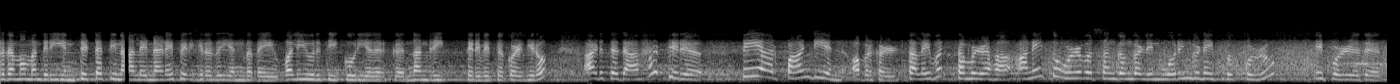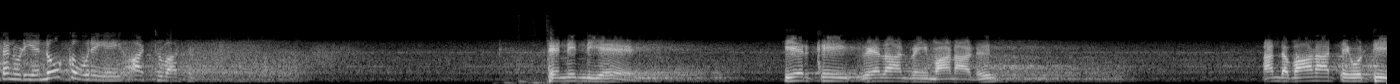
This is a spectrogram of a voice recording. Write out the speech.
பிரதம மந்திரியின் திட்டத்தினாலே நடைபெறுகிறது என்பதை வலியுறுத்தி கூறியதற்கு நன்றி தெரிவித்துக் கொள்கிறோம். அடுத்ததாக திரு பி ஆர் பாண்டியன் அவர்கள் தலைவர் தமிழக அனைத்து உழவர் சங்கங்களின் ஒருங்கிணைப்பு குழு இப்பொழுது தன்னுடைய நோக்க உரையை ஆற்றுவார்கள். தென்னிந்திய இயற்கை வேளாண்மை மாநாடு. அந்த மாநாட்டை ஒட்டி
